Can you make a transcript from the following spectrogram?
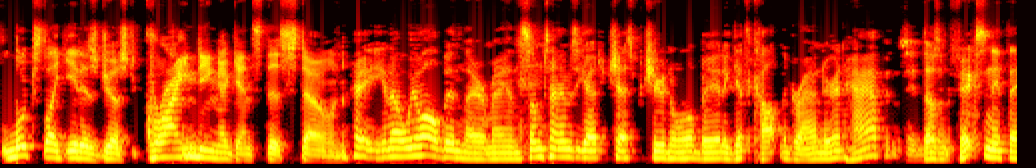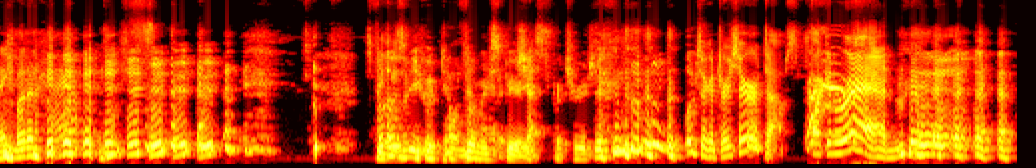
looks like it is just grinding against this stone. Hey, you know, we've all been there, man. Sometimes you got your chest protruding a little bit, it gets caught in the grinder, it happens. It doesn't fix anything, but it happens. For those of you who don't From know, I had a experience. chest protrusion. Looks like a triceratops. Fucking rad.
